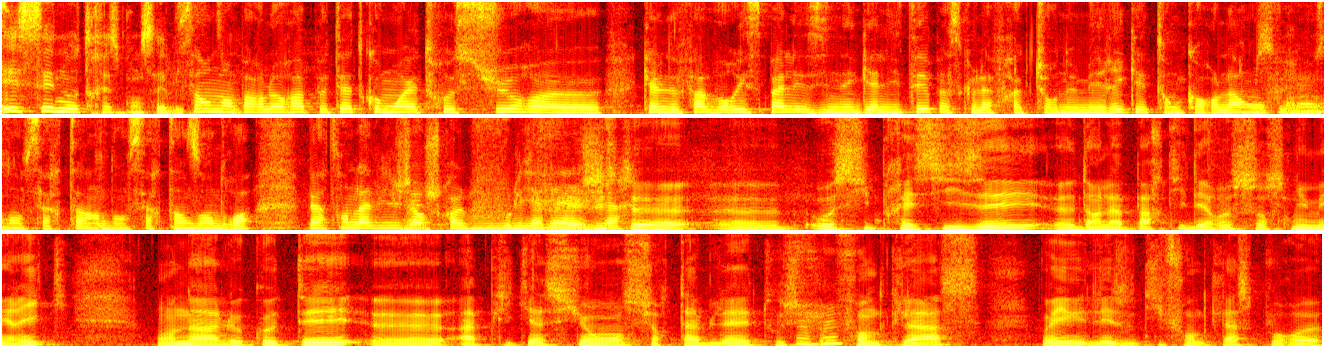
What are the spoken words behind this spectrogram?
et c'est notre responsabilité. Ça, on en parlera peut-être comment être sûr euh, qu'elle ne favorise pas les inégalités parce que la fracture numérique est encore là en France dans certains, dans certains endroits. Bertrand de la Ville-Georges, je crois que vous vouliez réagir. Je voulais juste aussi préciser, dans la partie des ressources numériques, on a le côté application sur tablette ou sur mhm. fond de classe. Vous voyez, les outils fond de classe pour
